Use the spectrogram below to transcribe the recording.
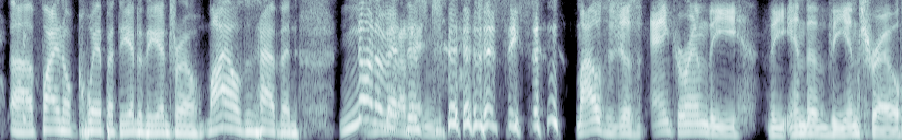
uh, final quip at the end of the intro. Miles is having none of None it of this this season. Miles is just anchoring the the end of the intro,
